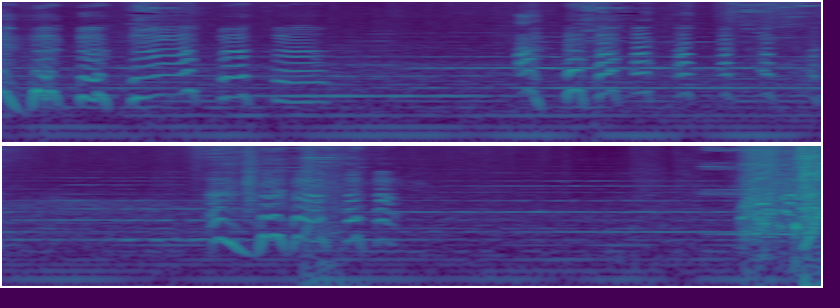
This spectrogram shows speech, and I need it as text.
Ha ha ha!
